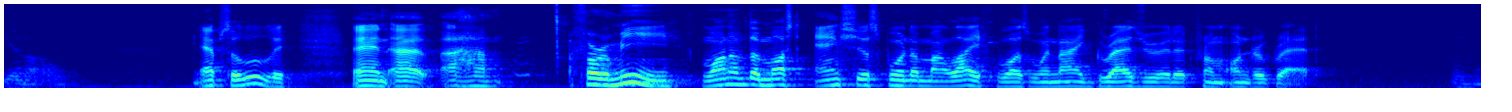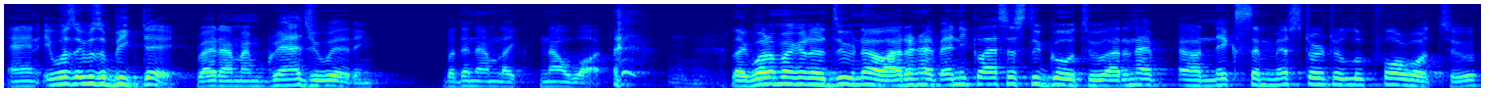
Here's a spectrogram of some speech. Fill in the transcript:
you know? Absolutely. And uh, um, for me, one of the most anxious point of my life was when I graduated from undergrad. And it was it was a big day right? I'm, I'm graduating but then i'm like now what? Mhm, like what am i going to do now? I don't have any classes to go to. I don't have uh, next semester to look forward to.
